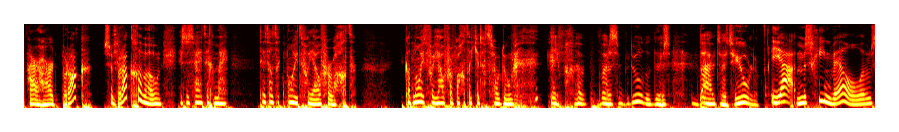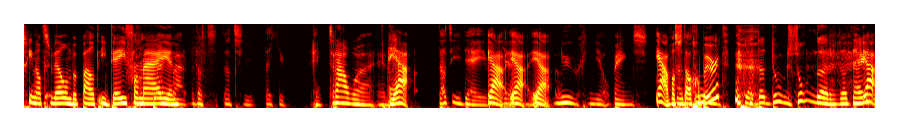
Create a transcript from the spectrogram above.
haar hart brak. Ze brak gewoon. En ze zei tegen mij: Dit had ik nooit van jou verwacht. Ik had nooit van jou verwacht dat je dat zou doen. Nee, maar, ze bedoelde dus buiten het huwelijk. Ja, misschien wel. Misschien had ze wel een bepaald idee voor mij. En... Dat, dat, je, dat je ging trouwen. En... Ja, dat idee. Ja, ja, ja. Nu ging je opeens. Ja, was het al gebeurd? Ja, dat doen zonder dat hele,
